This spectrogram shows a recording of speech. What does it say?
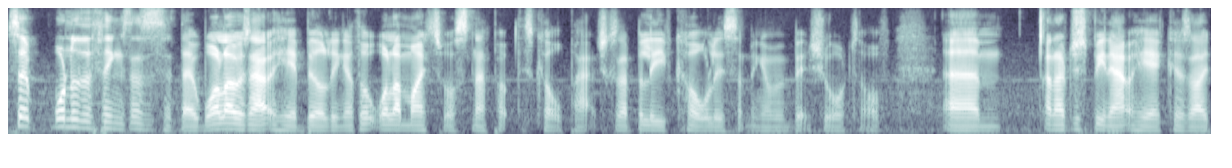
So one of the things, as I said though, while I was out here building, I thought, well, I might as well snap up this coal patch because I believe coal is something I'm a bit short of. Um, and I've just been out here because I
